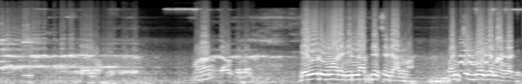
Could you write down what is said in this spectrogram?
हा? डेव्हिड कुमार जिल्हाध्यक्ष जालना वंचित बहुजन आघाडी.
